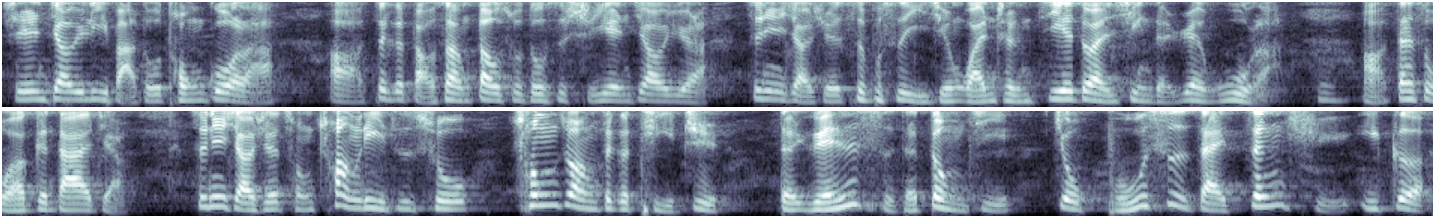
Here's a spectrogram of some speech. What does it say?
实验教育立法都通过了，啊，这个岛上到处都是实验教育了，森林小学是不是已经完成阶段性的任务了？啊，但是我要跟大家讲，森林小学从创立之初，冲撞这个体制的原始的动机。就不是在争取一个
